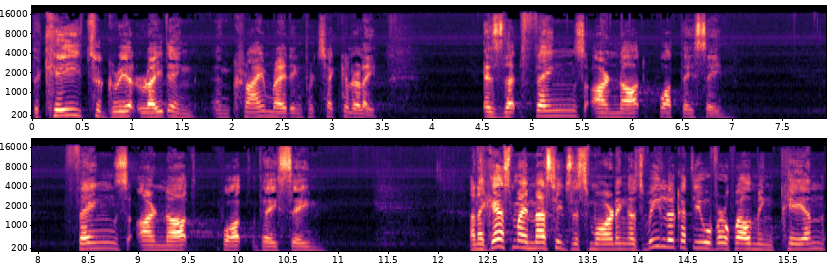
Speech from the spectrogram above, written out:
The key to great writing, and crime writing particularly, is that things are not what they seem. Things are not what they seem. And I guess my message this morning, as we look at the overwhelming pain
